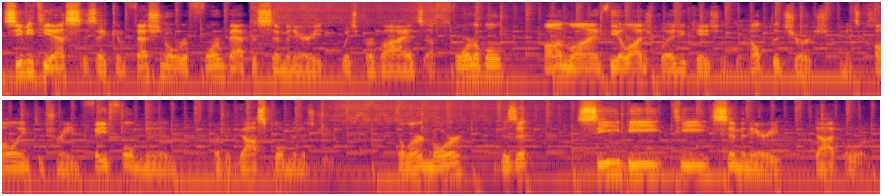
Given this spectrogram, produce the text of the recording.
CBTS is a confessional Reformed Baptist seminary which provides affordable online theological education to help the church in its calling to train faithful men for the gospel ministry. To learn more, visit cbtseminary.org.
